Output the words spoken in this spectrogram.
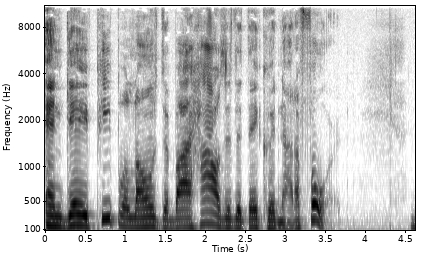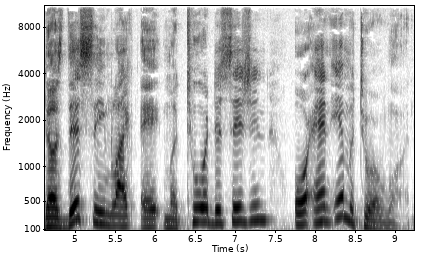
and gave people loans to buy houses that they could not afford. Does this seem like a mature decision or an immature one?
